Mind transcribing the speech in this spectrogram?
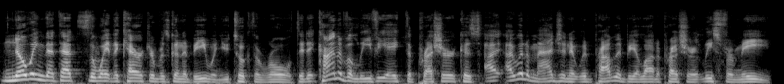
Knowing that that's the way the character was going to be when you took the role, did it kind of alleviate the pressure? Because I, I, would imagine it would probably be a lot of pressure, at least for me,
